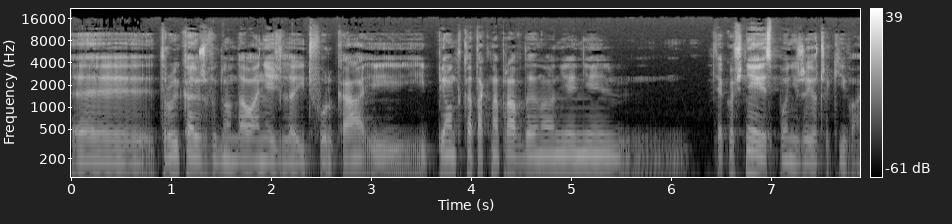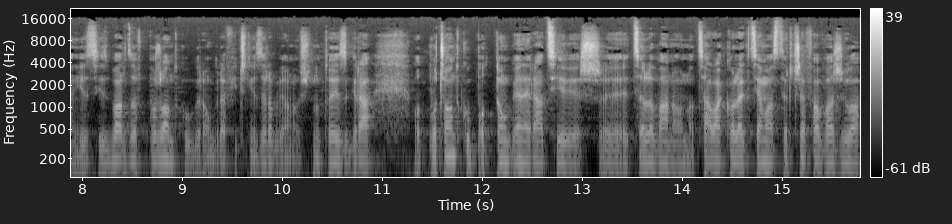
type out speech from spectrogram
Yy, trójka już wyglądała nieźle i czwórka i, i piątka tak naprawdę no nie, nie, jakoś nie jest poniżej oczekiwań, jest, jest bardzo w porządku grą graficznie zrobioną. No to jest gra od początku pod tą generację, wiesz, e, celowaną. No cała kolekcja Masterchefa ważyła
